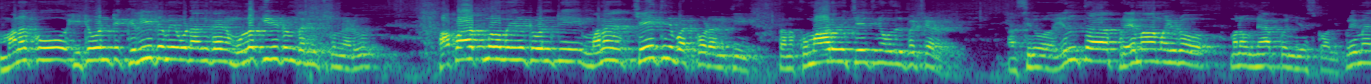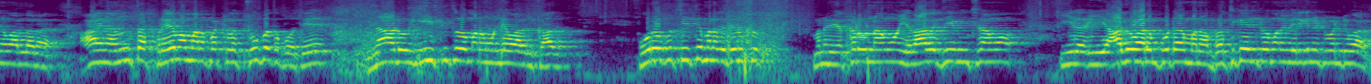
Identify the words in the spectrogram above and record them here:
మనకు ఇటువంటి కిరీటం ఇవ్వడానికి ఆయన ముళ్ళ కిరీటం ధరించుకున్నాడు. పాపాత్మలమైనటువంటి మన చేతిని పట్టుకోవడానికి తన కుమారుని చేతిని వదిలిపెట్టాడు. ఆ శిలువ ఎంత ప్రేమామయుడో మనం జ్ఞాపకం చేసుకోవాలి. ప్రేమైన వాళ్ళరా ఆయన అంత ప్రేమ మన పట్ల చూపకపోతే ఈనాడు ఈ స్థితిలో మనం ఉండేవాళ్ళం కాదు. పూర్వపు స్థితి మనకు తెలుసు. మనం ఎక్కడ ఉన్నామో ఎలాగ జీవించినామో ఈ ఈ ఆదివారం పూట మన బ్రతికేంటో మనం ఎరిగినటువంటి వారు.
